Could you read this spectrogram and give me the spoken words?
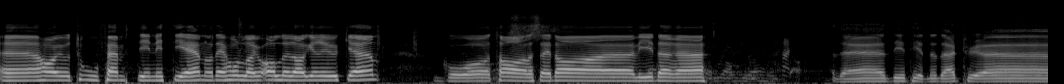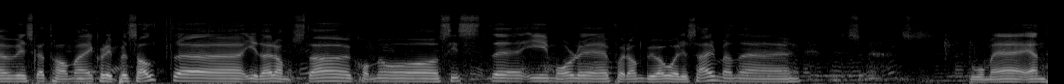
eh, har jo 2.50,91, og det holder jo alle dager i uken. Går, tar det seg da eh, videre. Det, de tidene der tror jeg vi skal ta med ei klype salt. Uh, Ida Ramstad kom jo sist uh, i mål eh, foran bua vår her, men uh, sto med en,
